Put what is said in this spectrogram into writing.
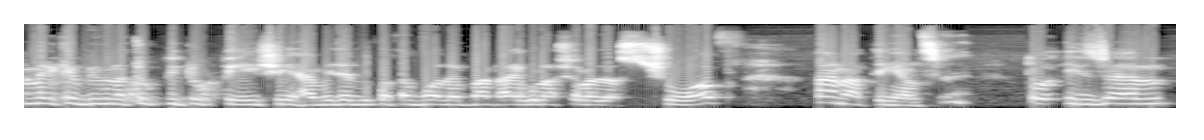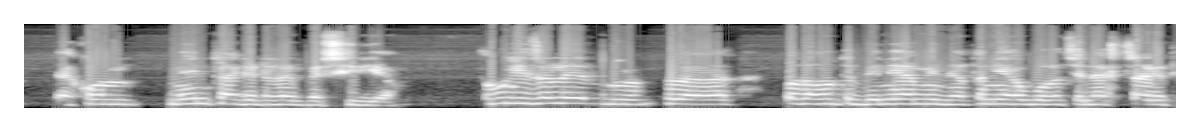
আমেরিকা বিভিন্ন চুক্তি টুক্তি, এই সেই হাবিজাবি কথা বলে বাট এগুলো আসলে জাস্ট শো অফ আর নাথিং এলস তো ইসরায়েল এখন মেইন টার্গেটে রাখবে সিরিয়া। এবং ইসরায়েলের প্রধানমন্ত্রী বেনিয়ামিন নেতানিয়াহু বলেছে নেক্সট টার্গেট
